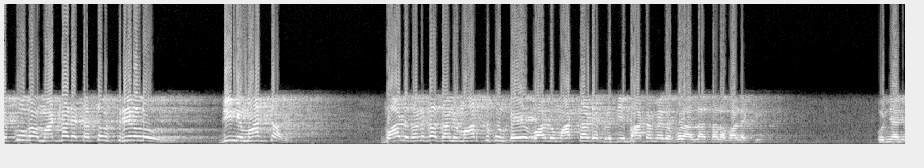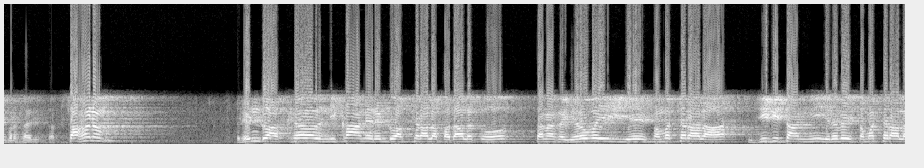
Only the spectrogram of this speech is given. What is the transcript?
ఎక్కువగా మాట్లాడే తత్వం స్త్రీలలో ఉంది. దీన్ని మార్చాలి. వాళ్ళు కనుక దాన్ని మార్చుకుంటే వాళ్ళు మాట్లాడే ప్రతి మాట మీద కూడా అల్లా తల వాళ్ళకి పుణ్యాన్ని ప్రసాదిస్తారు. సహనం. రెండు అక్షరాల నిఖా అనే రెండు అక్షరాల పదాలతో తన ఇరవై సంవత్సరాల జీవితాన్ని ఇరవై సంవత్సరాల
